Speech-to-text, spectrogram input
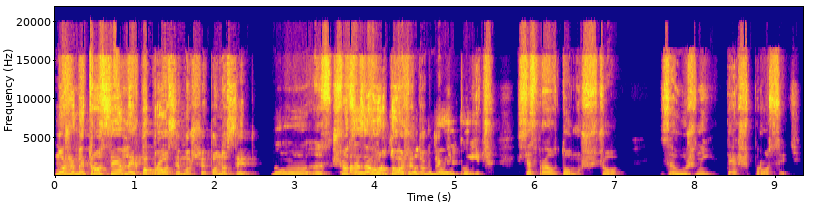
Може, ми труси в них попросимо ще поносити? Ну, Що це за гуртожиток одну такий? маленьку річ. Вся справа в тому, що Заужний теж просить.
